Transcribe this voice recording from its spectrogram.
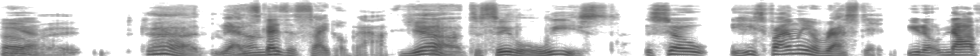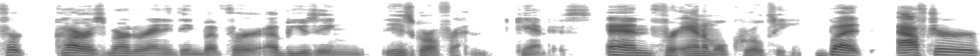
All right. Yeah. God, man. Yeah, this guy's a psychopath. Yeah, to say the least. So he's finally arrested. You know, not for Kara's murder or anything, but for abusing his girlfriend, Candace, and for animal cruelty. But after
